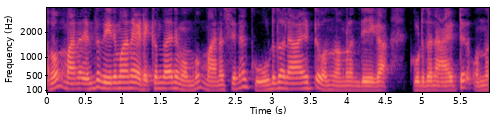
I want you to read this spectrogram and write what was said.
അപ്പം മന എന്ത് തീരുമാനം എടുക്കുന്നതിന് മുമ്പ് മനസ്സിനെ കൂടുതലായിട്ട് ഒന്ന് നമ്മൾ എന്ത് ചെയ്യുക? കൂടുതലായിട്ട് ഒന്ന്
